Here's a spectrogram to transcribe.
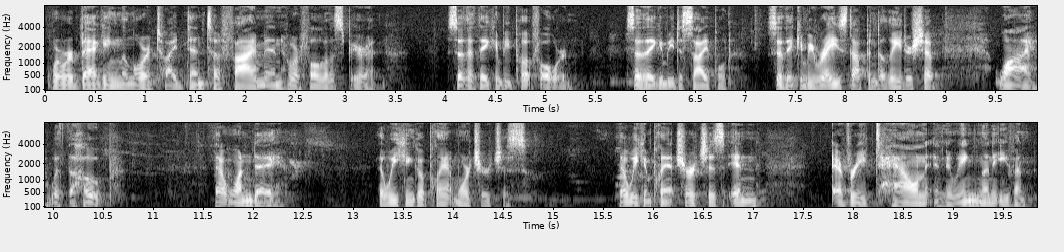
where we're begging the Lord to identify men who are full of the Spirit so that they can be put forward, so they can be discipled, so they can be raised up into leadership. Why? With the hope that one day that we can go plant more churches, that we can plant churches in every town in New England, even.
